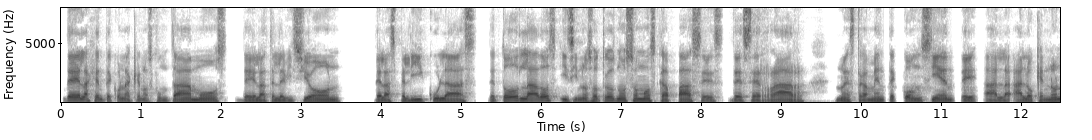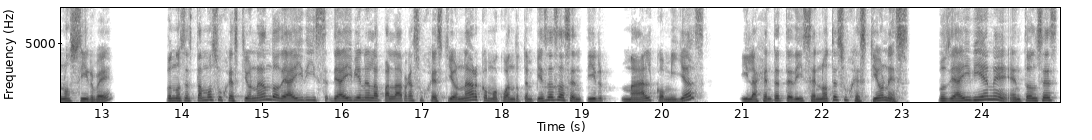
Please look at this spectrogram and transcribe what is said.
de la gente con la que nos juntamos, de la televisión, de las películas, de todos lados, y si nosotros no somos capaces de cerrar nuestra mente consciente a, lo que no nos sirve, pues nos estamos sugestionando. De ahí, dice, de ahí viene la palabra sugestionar, como cuando te empiezas a sentir mal, comillas, y la gente te dice, no te sugestiones. Pues de ahí viene. Entonces,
